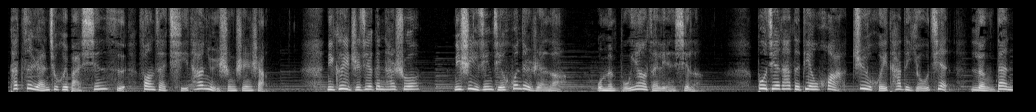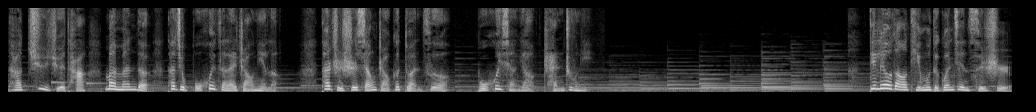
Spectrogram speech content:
他自然就会把心思放在其他女生身上。你可以直接跟他说：“你是已经结婚的人了，我们不要再联系了。”不接他的电话，拒回他的邮件，冷淡他，拒绝他，慢慢的他就不会再来找你了。他只是想找个短则，不会想要缠住你。第六道题目的关键词是：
